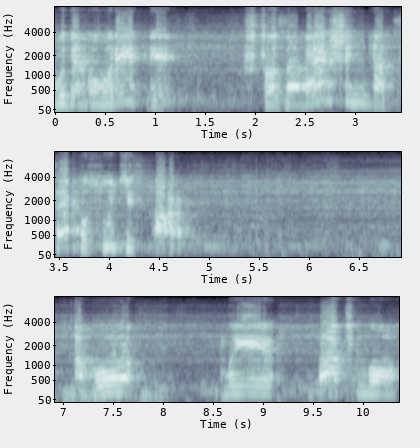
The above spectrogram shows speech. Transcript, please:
буде говорити, що завершення це по суті старт. Або ми бачимо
